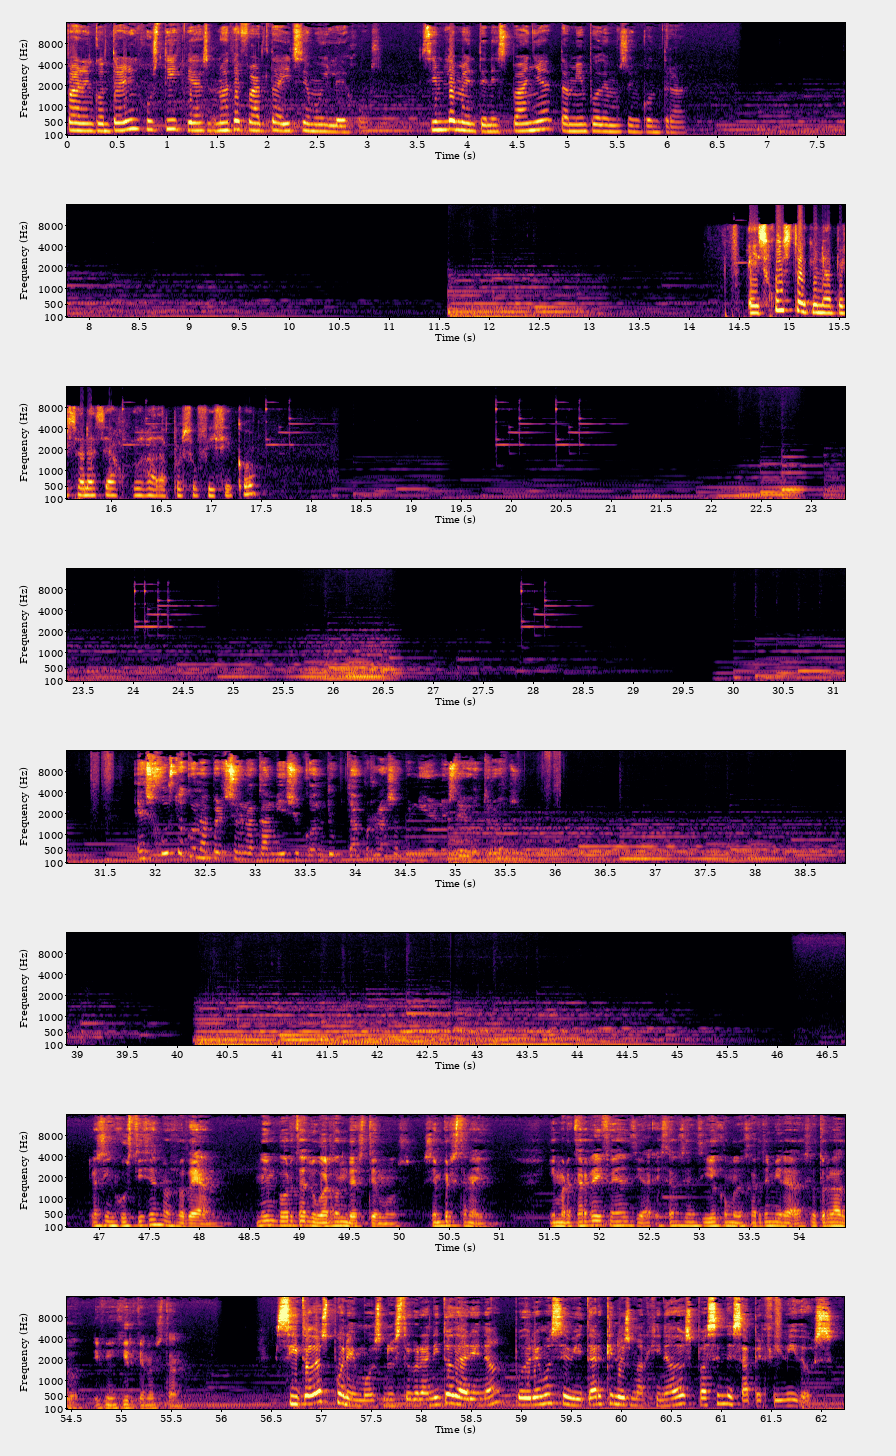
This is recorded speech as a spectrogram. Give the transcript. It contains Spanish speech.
Para encontrar injusticias no hace falta irse muy lejos. Simplemente en España también podemos encontrar. ¿Es justo que una persona sea juzgada por su físico? ¿Es justo que una persona cambie su conducta por las opiniones de otros? Las injusticias nos rodean, no importa el lugar donde estemos, siempre están ahí. Y marcar la diferencia es tan sencillo como dejar de mirar hacia otro lado y fingir que no están. Si todos ponemos nuestro granito de arena, podremos evitar que los marginados pasen desapercibidos.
